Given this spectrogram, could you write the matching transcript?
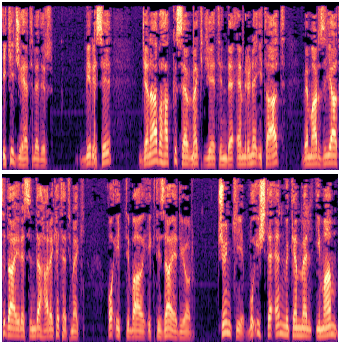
iki cihetledir. Birisi Cenab-ı Hakk'ı sevmek cihetinde emrine itaat ve marziyatı dairesinde hareket etmek. O ittibaı iktiza ediyor. Çünkü bu işte en mükemmel imam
